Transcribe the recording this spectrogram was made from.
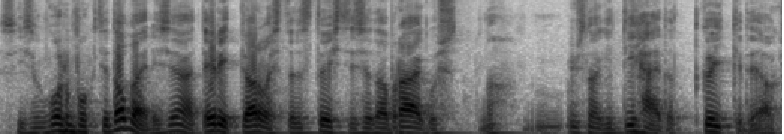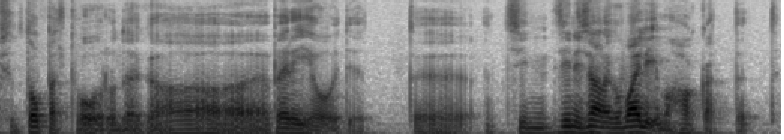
siis on kolm punkti tabelis ja, et eriti arvestades tõesti seda praegust noh, üsnagi tihedat kõikide jaoks topeltvoorudega perioodi, et, et siin, siin ei saa nagu valima hakata, et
